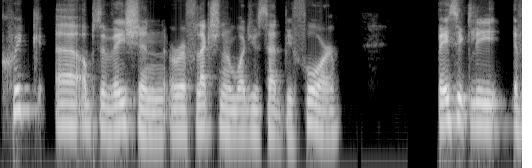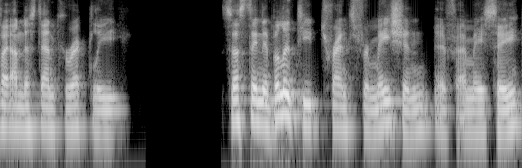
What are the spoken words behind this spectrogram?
quick uh, observation or reflection on what you said before basically, if I understand correctly, sustainability transformation, if I may say,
